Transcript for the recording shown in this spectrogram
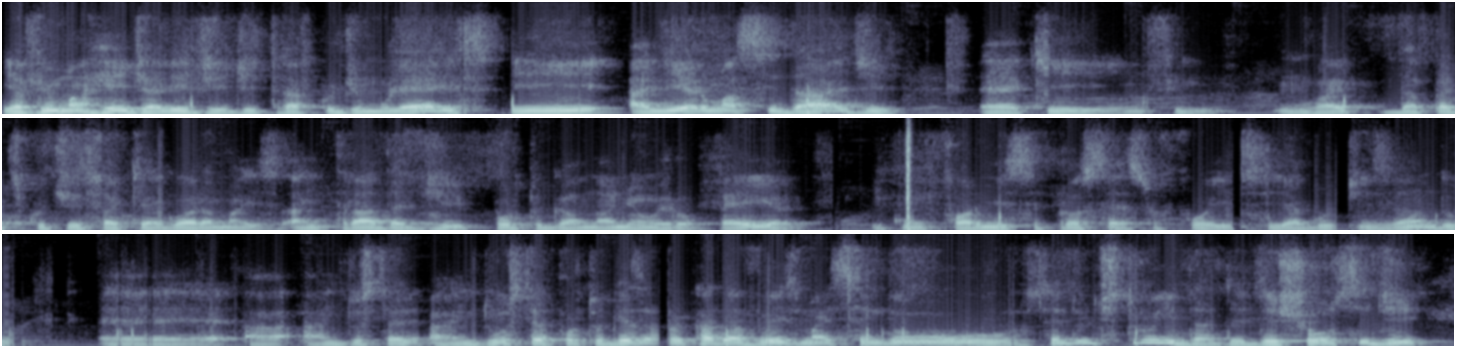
e havia uma rede ali de, de tráfico de mulheres e ali era uma cidade é, que, enfim, não vai dar para discutir isso aqui agora, mas a entrada de Portugal na União Europeia e conforme esse processo foi se agudizando, é, a, a, indústria, a indústria portuguesa foi cada vez mais sendo, sendo destruída. Deixou-se de,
